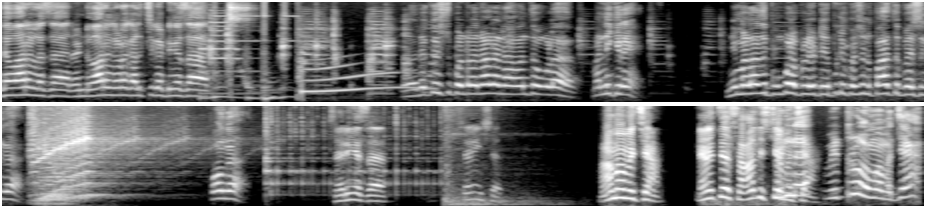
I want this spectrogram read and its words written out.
இந்த வாரம் இல்ல சார். ரெண்டு வாரம் கூட கழிச்சு கட்டுங்க சார். ரெக்வஸ்ட் பண்றதுனால நான் வந்து உங்களை மன்னிக்கிறேன். இனிமேலாவது பொம்பளை பிள்ளைகிட்ட எப்படி பேசணும் பார்த்து பேசுங்க. போங்க. சரிங்க சார். சரிங்க சார். ஆமா மச்சான். நினைச்சா மச்சான். விட்டுருவோமா மச்சான்?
